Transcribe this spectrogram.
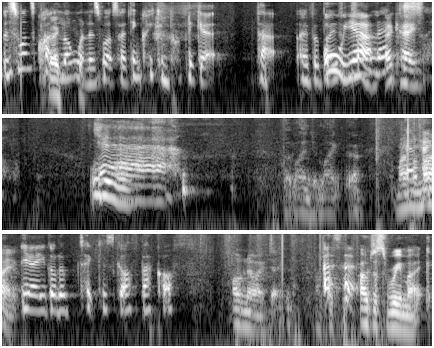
This one's quite Thank a long you. one as well, so I think we can probably get that over both. Oh, of our yeah, legs. okay. Yeah. Don't mind your mic though. Mind my mic. Yeah, you got to take your scarf back off. Oh no, I don't. I'll just, I'll just remic.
